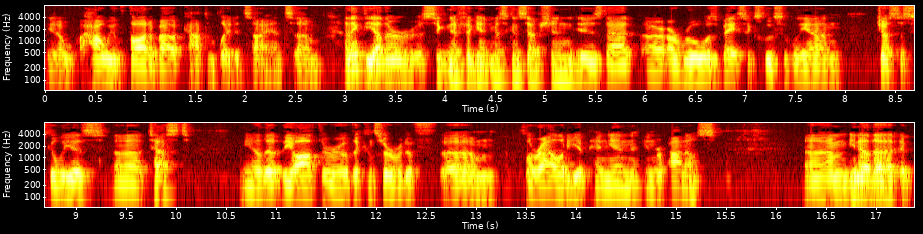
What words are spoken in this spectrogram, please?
you know how we thought about contemplated science. Um, I think the other significant misconception is that our, our rule was based exclusively on Justice Scalia's uh, test. You know, the the author of the conservative um, plurality opinion in Rapanos. Um, you know, the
